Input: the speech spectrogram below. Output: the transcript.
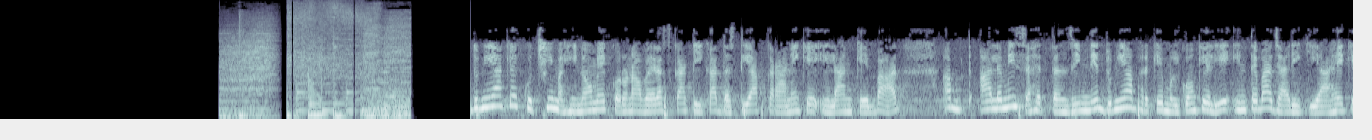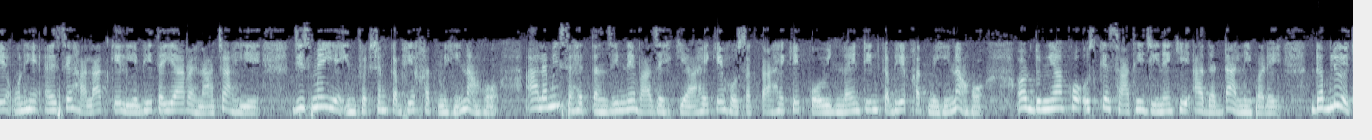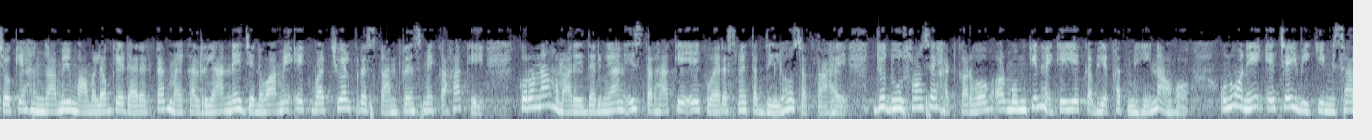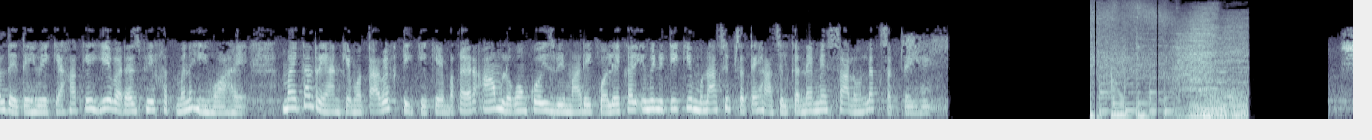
दुनिया के कुछ ही महीनों में कोरोना वायरस का टीका दस्तियाब कराने के ऐलान के बाद अब आलमी सेहत तंजीम ने दुनिया भर के मुल्कों के लिए इंतबा जारी किया है कि उन्हें ऐसे हालात के लिए भी तैयार रहना चाहिए, जिसमें ये इन्फेक्शन कभी खत्म ही ना हो। आलमी सेहत तंजीम ने वाजह किया है कि हो सकता है कि कोविड नाइन्टीन कभी खत्म ही ना हो और दुनिया को उसके साथ ही जीने की आदत डालनी पड़े। डब्ल्यूएचओ के हंगामी मामलों के डायरेक्टर माइकल रियान ने जेनेवा में एक वर्चुअल प्रेस कॉन्फ्रेंस में कहा कि कोरोना हमारे दरमियान इस तरह के एक वायरस में तब्दील हो सकता है, जो दूसरों से हटकर हो और मुमकिन है कि ये कभी खत्म ही ना हो। उन्होंने एचआईवी की मिसाल देते हुए कहा कि ये वायरस भी खत्म नहीं हुआ है। माइकल रियान के मुताबिक टीके के बगैर आम लोगों को इस बीमारी को लेकर इम्यूनिटी की मुनासिब सतह हासिल करने में सालों लग सकते हैं।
